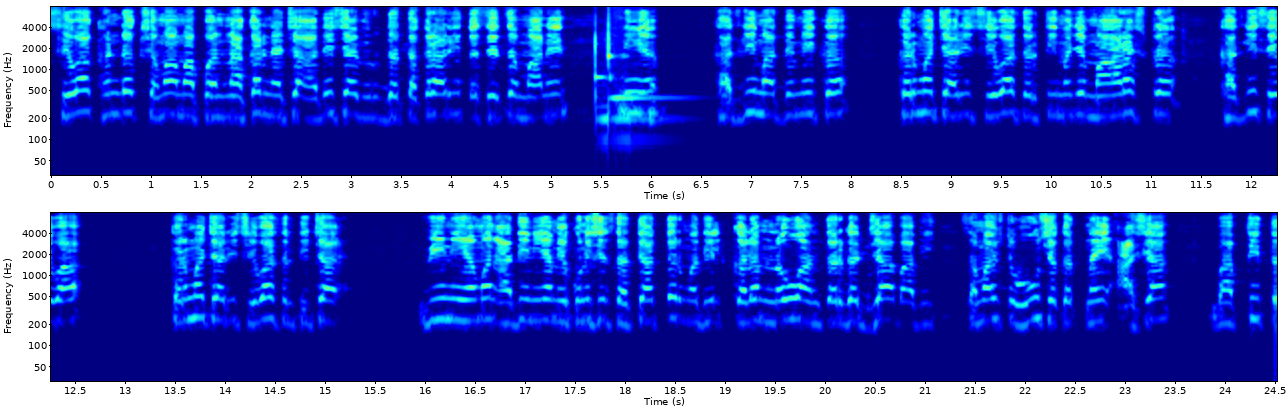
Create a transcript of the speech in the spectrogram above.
सेवा खंड क्षमामापन नाकारण्याच्या आदेशाविरुद्ध तक्रारी तसेच माननीय खाजगी माध्यमिक कर्मचारी सेवा सरती म्हणजे महाराष्ट्र खाजगी सेवा कर्मचारी सेवा सरतीच्या विनियमन अधिनियम एकोणीशे सत्याहत्तर मधील कलम नऊ अंतर्गत ज्या बाबी समाविष्ट होऊ शकत नाही अशा बाबतीत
